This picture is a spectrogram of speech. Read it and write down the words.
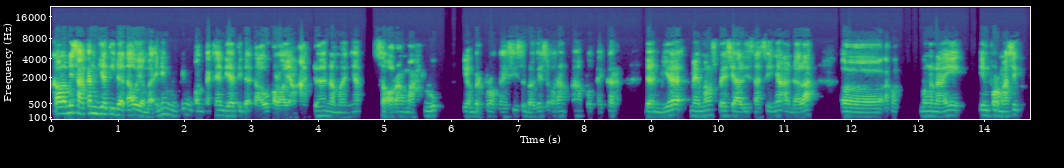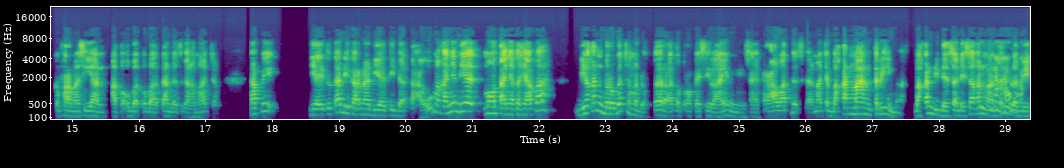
kalau misalkan dia tidak tahu ya Mbak, ini mungkin konteksnya dia tidak tahu kalau yang ada namanya seorang makhluk yang berprofesi sebagai seorang apoteker dan dia memang spesialisasinya adalah eh, apa mengenai informasi kefarmasian atau obat-obatan dan segala macam. Tapi ya itu tadi karena dia tidak tahu, makanya dia mau tanya ke siapa? Dia kan berobat sama dokter atau profesi lain, misalnya perawat dan segala macam, bahkan mantri, Mbak. Bahkan di desa-desa kan mantri lebih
